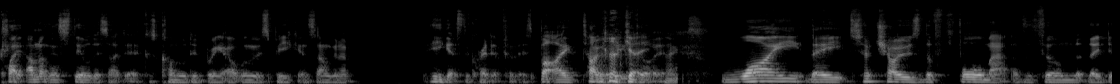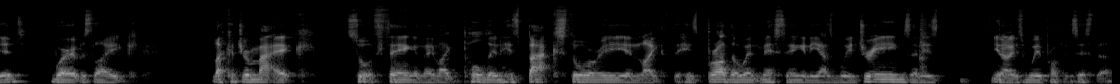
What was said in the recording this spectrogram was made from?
Claim, I'm not gonna steal this idea because Connell did bring it up when we were speaking. So I'm gonna. He gets the credit for this, but I totally Okay. got it. Thanks. Why they ch- chose the format of the film that they did, where it was like, like a dramatic sort of thing, and they like pulled in his backstory, and like his brother went missing, and he has weird dreams, and his, you know, his weird prophet sister.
